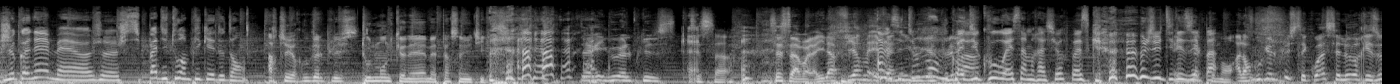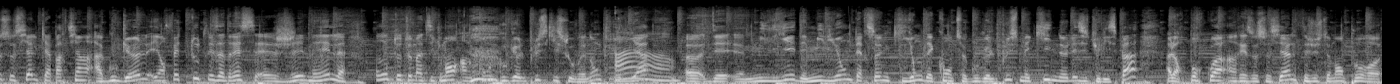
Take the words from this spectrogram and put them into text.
Je connais, mais euh, je, je suis pas du tout impliquée dedans. Arthur, Google Tout le monde connaît mais personne n'utilise. Terry, Google C'est ça. C'est ça, voilà. Il affirme. Et Ah, mais Fanny, c'est tout le Google monde, Plus. quoi. Bah, du coup, ouais, ça me rassure parce que j'utilisais pas. Exactement. Alors Google c'est quoi? C'est le réseau social qui appartient à Google et en fait toutes les adresses Gmail ont automatiquement un compte Google qui s'ouvre. Et donc il y a Ah. euh, des euh, milliers, des millions de personnes qui ont des comptes Google mais qui ne les utilisent pas. Alors pourquoi un réseau social? C'est justement pour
